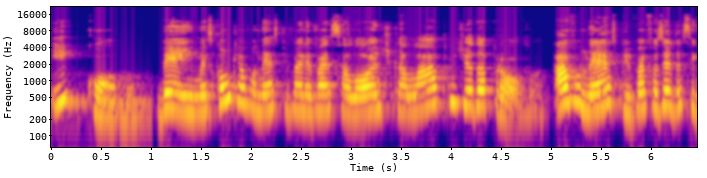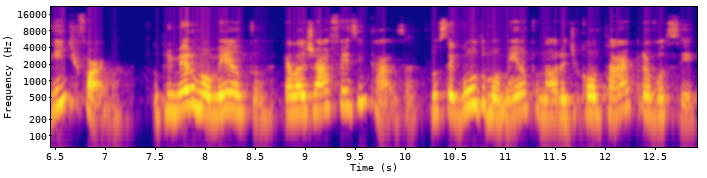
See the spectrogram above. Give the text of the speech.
e como. Bem, mas como que a VUNESP vai levar essa lógica lá para o dia da prova? A VUNESP vai fazer da seguinte forma: no primeiro momento, ela já fez em casa. No segundo momento, na hora de contar para você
